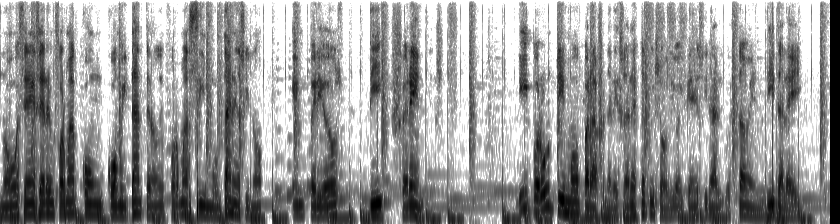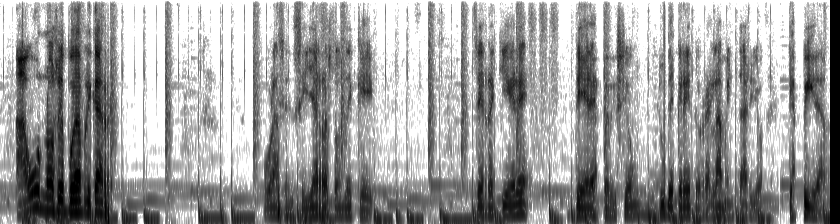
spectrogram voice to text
no tiene que ser en forma concomitante, no de forma simultánea, sino en periodos diferentes. Y por último, para finalizar este episodio, hay que decir algo, esta bendita ley aún no se puede aplicar por la sencilla razón de que se requiere de la expedición de un decreto reglamentario que expida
